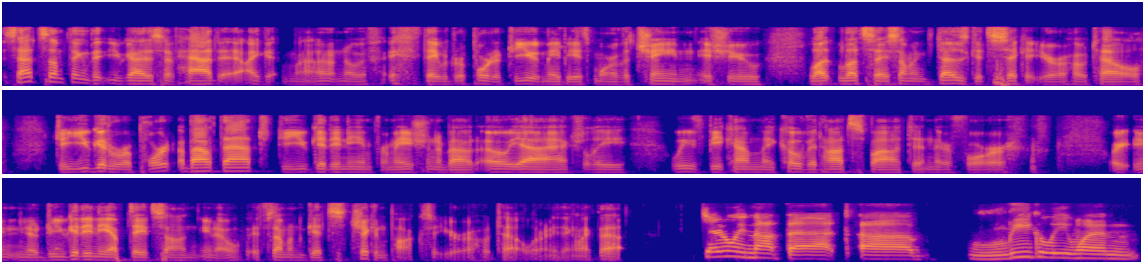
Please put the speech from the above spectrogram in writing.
Is that something that you guys have had? I, I don't know if, if they would report it to you. Maybe it's more of a chain issue. Let, let's say someone does get sick at your hotel. Do you get a report about that? Do you get any information about, oh, yeah, actually, we've become a COVID hotspot and therefore, or, you know, do you get any updates on, you know, if someone gets chickenpox at your hotel or anything like that? generally not that. Uh, legally, when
